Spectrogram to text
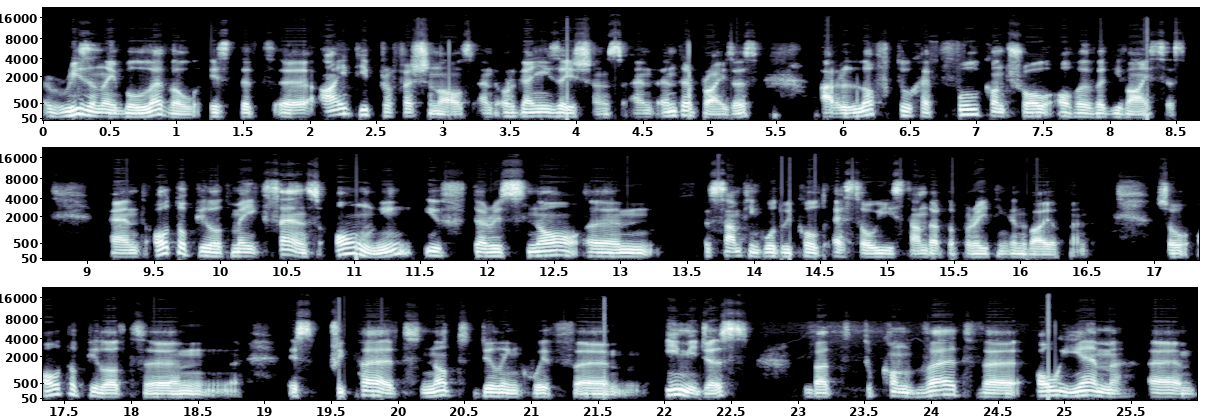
reasonable level is that IT professionals and organizations and enterprises are love to have full control over the devices. And autopilot makes sense only if there is no um, something what we call SOE, standard operating environment. So autopilot um, is prepared not dealing with um, images, but to convert the OEM um,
